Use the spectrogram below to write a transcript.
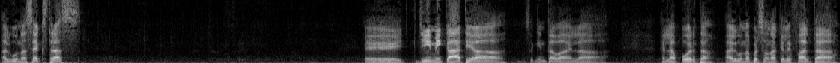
algunas extras. Eh, Jimmy, Katia, no sé quién estaba en la, en la puerta. ¿Hay alguna persona que le falta?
